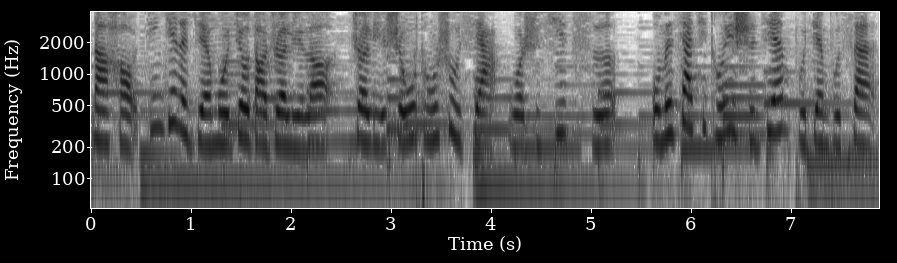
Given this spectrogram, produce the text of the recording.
那好，今天的节目就到这里了。这里是梧桐树下，我是西辞，我们下期同一时间不见不散。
